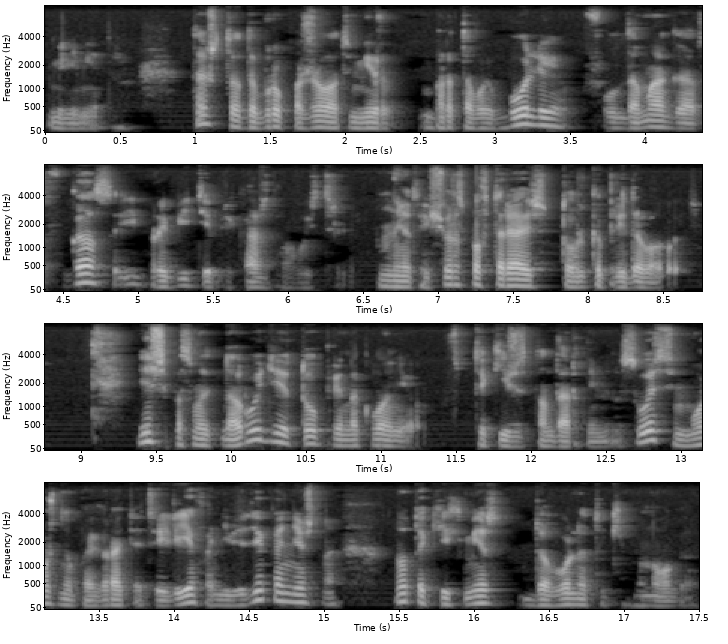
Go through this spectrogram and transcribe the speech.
мм. Так что добро пожаловать в мир бортовой боли, фулл дамага от фугаса и пробития при каждом выстреле. Но это еще раз повторяюсь, только при довороте. Если посмотреть на орудие, то при наклоне такие же стандартные минус 8 можно поиграть от рельефа, не везде конечно, но таких мест довольно-таки много.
